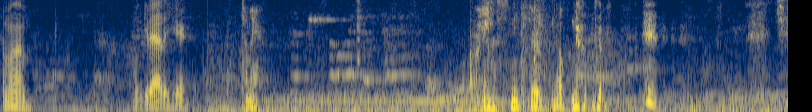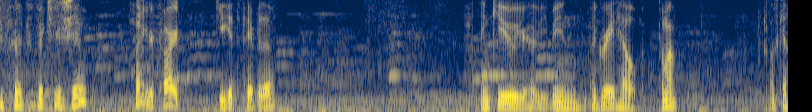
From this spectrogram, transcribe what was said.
Come on. We'll get out of here. Come here. We're gonna sneak through. Nope, no, no. Did you have to fix your shoe? It's not your cart. Can you get the paper though? Thank you. You're you've been a great help. Come on. Let's go.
